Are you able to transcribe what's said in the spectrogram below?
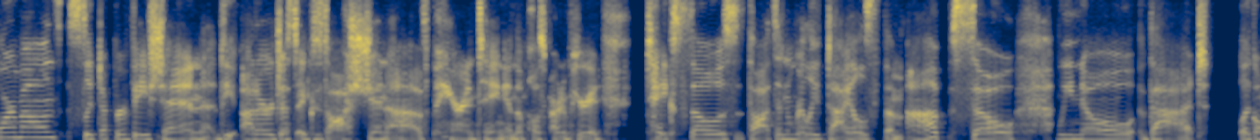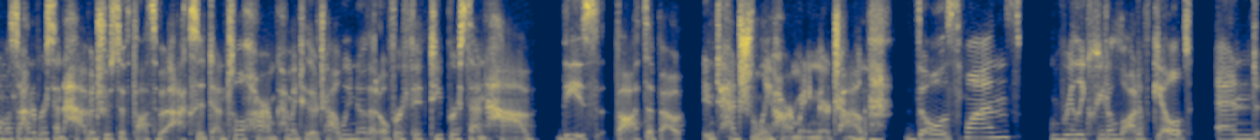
hormones, sleep deprivation, the utter just exhaustion of parenting in the postpartum period takes those thoughts and really dials them up. So we know that like almost 100% have intrusive thoughts about accidental harm coming to their child. We know that over 50% have these thoughts about intentionally harming their child. Mm-hmm. Those ones really create a lot of guilt. And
